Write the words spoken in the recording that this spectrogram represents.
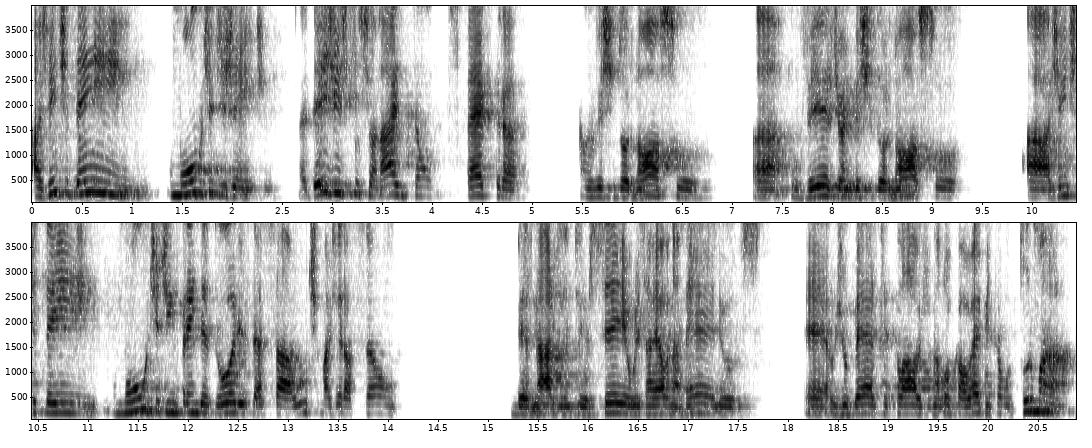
A gente tem um monte de gente, né? desde institucionais, então, Spectra é um investidor nosso, uh, o Verde é um investidor nosso, a gente tem um monte de empreendedores dessa última geração, Bernardo na Terceira, o Israel Namélios, é, o Gilberto, o Cláudio na Local Web, então, a turma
